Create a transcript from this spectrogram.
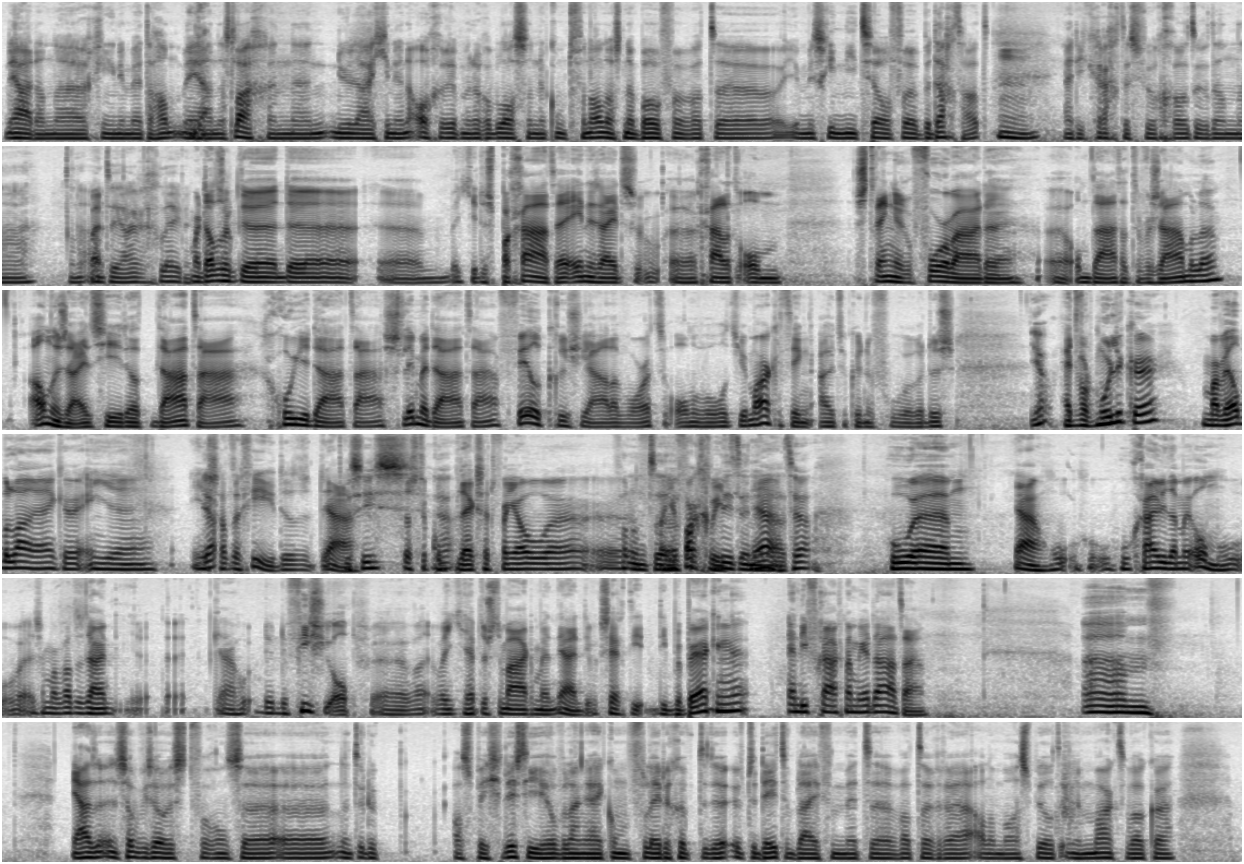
ja, dan uh, ging je er met de hand mee aan de slag. En uh, nu laat je een algoritme erop los en er komt van alles naar boven wat je misschien niet zelf bedacht had. Mm. Ja, die kracht is veel groter dan, dan een aantal jaren geleden. Maar dat is ook de, de beetje de spagaat. Hè. Enerzijds gaat het om strengere voorwaarden om data te verzamelen. Anderzijds zie je dat data, goede data, slimme data, veel crucialer wordt om bijvoorbeeld je marketing uit te kunnen voeren. Dus ja. het wordt moeilijker, maar wel belangrijker in je, in je strategie. Dat, ja, Precies. Dat is de complexheid van, jouw uh, van, het, van je eh, vakgebied. inderdaad, ja. Hoe, um, ja, hoe, hoe, hoe, gaan jullie daarmee om? Hoe, zeg maar, wat is daar ja, de, de visie op? Uh, want je hebt dus te maken met, ja, ik zeg, die, die beperkingen en die vraag naar meer data. Um, ja, sowieso is het voor ons uh, natuurlijk als specialist hier heel belangrijk om volledig up-to-date up te blijven met uh, wat er allemaal speelt in de markt. Welke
